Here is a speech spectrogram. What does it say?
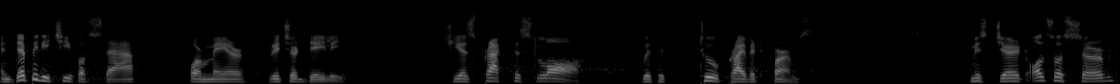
and deputy chief of staff for Mayor Richard Daley. She has practiced law with two private firms. Ms. Jarrett also served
